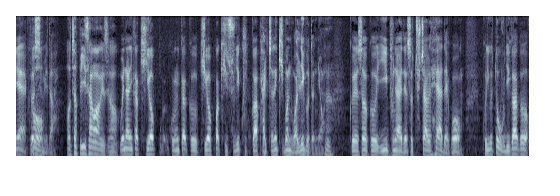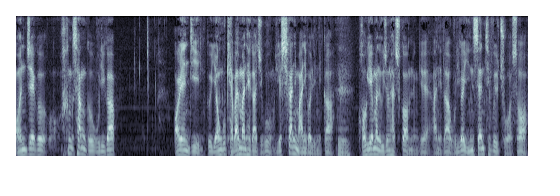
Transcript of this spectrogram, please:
예, 또 그렇습니다. 어차피 이 상황에서 왜냐니까 기업 그러니까 그 기업과 기술이 국가 발전의 기본 원리거든요. 네. 그래서 그 이 분야에 대해서 투자를 해야 되고 그리고 또 우리가 그 언제 그 항상 그 우리가 R&D 그 연구 개발만 해가지고 이게 시간이 많이 걸리니까 네. 거기에만 의존할 수가 없는 게 아니라 우리가 인센티브를 주어서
